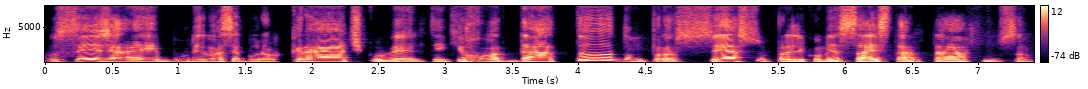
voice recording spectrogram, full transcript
Ou seja, é, o negócio é burocrático, velho. Tem que rodar todo um processo para ele começar a startar a função.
